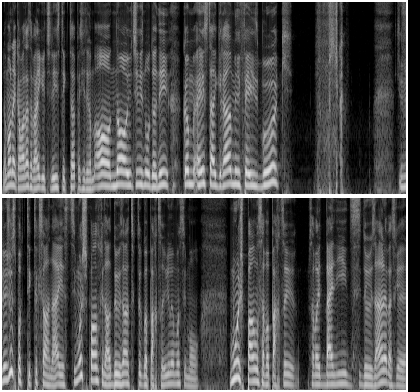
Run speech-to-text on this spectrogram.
le monde dans les commentaires ça paraît qu'ils utilisent TikTok parce qu'ils étaient comme oh non ils utilisent nos données comme Instagram et Facebook. Je voulais juste pas que TikTok s'en aille moi je pense que dans deux ans TikTok va partir là. moi c'est mon moi je pense que ça va partir. Ça va être banni d'ici deux ans là, parce que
